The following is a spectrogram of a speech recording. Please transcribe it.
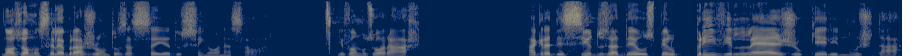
Nós vamos celebrar juntos a ceia do Senhor nessa hora. E vamos orar, agradecidos a Deus pelo privilégio que Ele nos dá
